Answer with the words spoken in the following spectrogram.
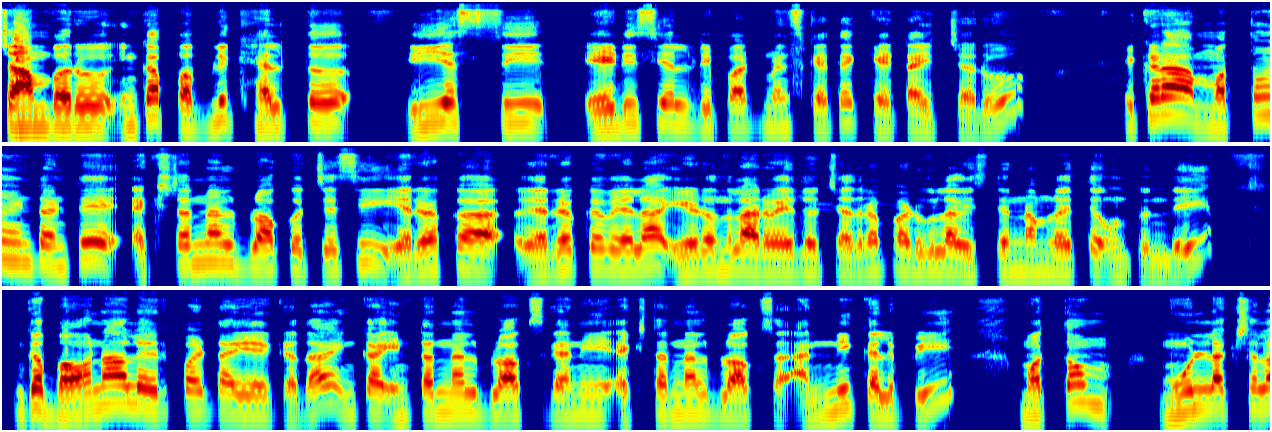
ఛాంబరు ఇంకా పబ్లిక్ హెల్త్ ఈఎస్సి ఏడిసిఎల్ డిపార్ట్మెంట్స్కి అయితే కేటాయించారు ఇక్కడ మొత్తం ఏంటంటే ఎక్స్టర్నల్ బ్లాక్ వచ్చేసి ఇరవై ఒక ఇరవై వేల ఏడు వందల అరవై ఐదు చదరపు అడుగుల విస్తీర్ణంలో అయితే ఉంటుంది. ఇంకా భవనాలు ఏర్పాటు అయ్యాయి కదా ఇంకా ఇంటర్నల్ బ్లాక్స్ కానీ ఎక్స్టర్నల్ బ్లాక్స్ అన్నీ కలిపి మొత్తం మూడు లక్షల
